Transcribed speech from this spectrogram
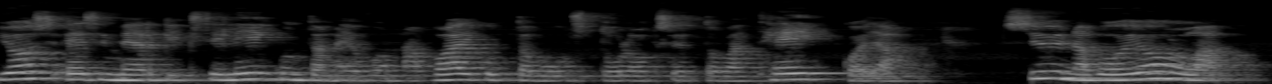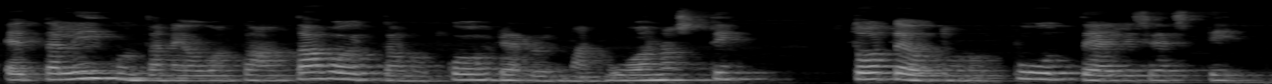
Jos esimerkiksi liikuntaneuvonnan vaikuttavuustulokset ovat heikkoja, syynä voi olla, että liikuntaneuvonta on tavoittanut kohderyhmän huonosti, toteutunut puutteellisesti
